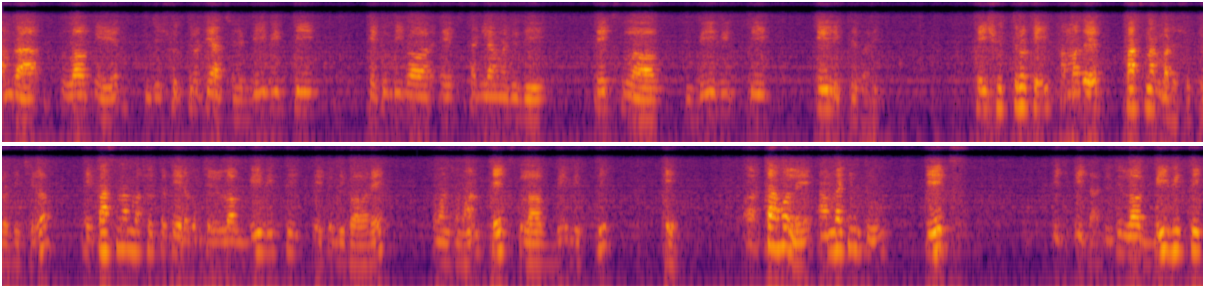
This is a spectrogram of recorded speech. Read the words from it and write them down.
আমরা লগ এর যে সূত্রটি আছে বি ভিত্তিক এ টু দি পাওয়ার এক্স থাকলে আমরা যদি এক্স লগ বি ভিত্তিক এ লিখতে পারি। এই সূত্রটি আমাদের পাঁচ নাম্বারের সূত্রটি ছিল। এই পাঁচ নাম্বার সূত্রটি এরকম ছিল লগ বি ভিত্তিক এ টু দি পাওয়ার এক্স সমান সমান এক্স লগ বি ভিত্তিক এ তাহলে আমরা কিন্তু এক্স এটা যদি লগ বি ভিত্তিক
